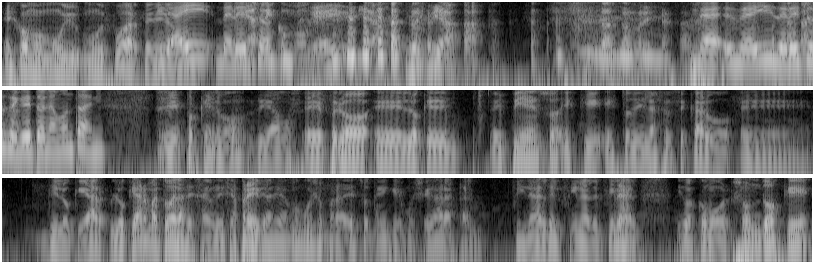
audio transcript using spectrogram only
es como muy, muy fuerte. Y de digamos. ahí Se derecho. me hace como gay, diría. diría Estos hombres casados. De, de ahí derecho secreto en la montaña. Eh, ¿Por qué no? Digamos. Eh, pero eh, lo que eh, pienso es que esto del hacerse cargo eh, de lo que, ar- lo que arma todas las desavenencias previas, digamos, eso para eso tiene que llegar hasta el final del final del final. Digo, es como, son dos que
